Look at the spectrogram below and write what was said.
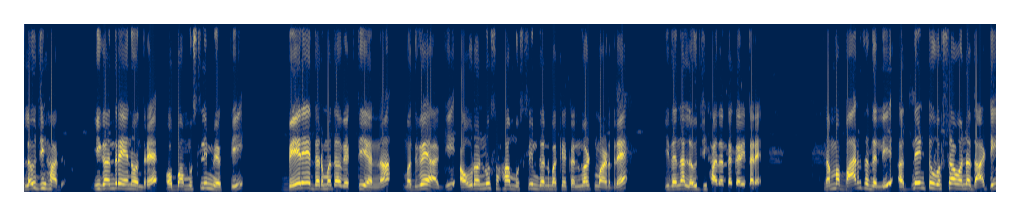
ಲವ್ ಜಿಹಾದ್ ಈಗ ಅಂದ್ರೆ ಏನು ಅಂದ್ರೆ ಒಬ್ಬ ಮುಸ್ಲಿಂ ವ್ಯಕ್ತಿ ಬೇರೆ ಧರ್ಮದ ವ್ಯಕ್ತಿಯನ್ನ ಮದುವೆ ಆಗಿ ಅವರನ್ನು ಸಹ ಮುಸ್ಲಿಂ ಧರ್ಮಕ್ಕೆ ಕನ್ವರ್ಟ್ ಮಾಡಿದ್ರೆ ಇದನ್ನ ಲವ್ ಜಿಹಾದ್ ಅಂತ ಕರೀತಾರೆ. ನಮ್ಮ ಭಾರತದಲ್ಲಿ ಹದಿನೆಂಟು ವರ್ಷವನ್ನು ದಾಟಿ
